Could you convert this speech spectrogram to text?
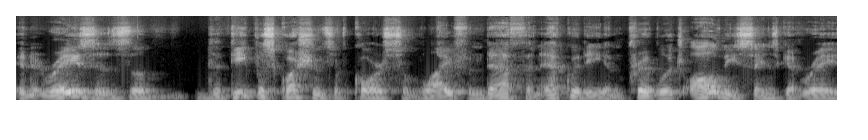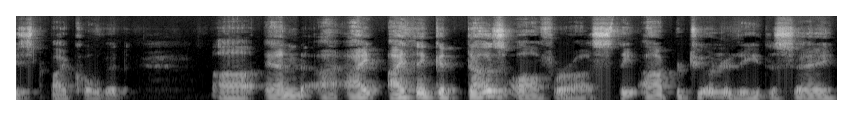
and it raises the the deepest questions of course of life and death and equity and privilege. All these things get raised by covid uh, and I, I think it does offer us the opportunity to say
